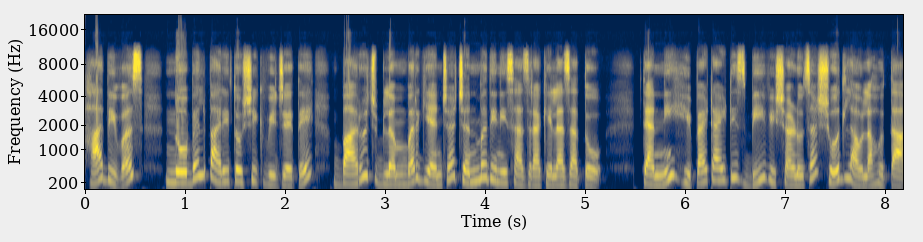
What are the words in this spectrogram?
हा दिवस नोबेल पारितोषिक विजेते बारुच ब्लंबर्ग यांच्या जन्मदिनी साजरा केला जातो. त्यांनी हिपॅटायटिस बी विषाणूचा शोध लावला होता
